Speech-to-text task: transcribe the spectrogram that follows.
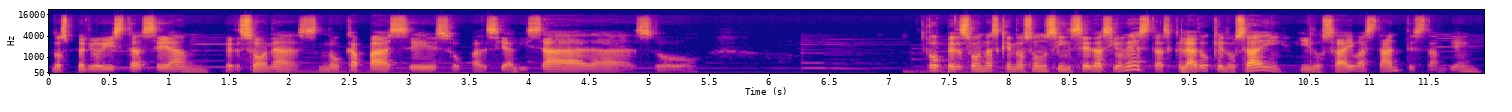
los periodistas sean personas no capaces o parcializadas o, o personas que no son sinceras y honestas. Claro que los hay y los hay bastantes también.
